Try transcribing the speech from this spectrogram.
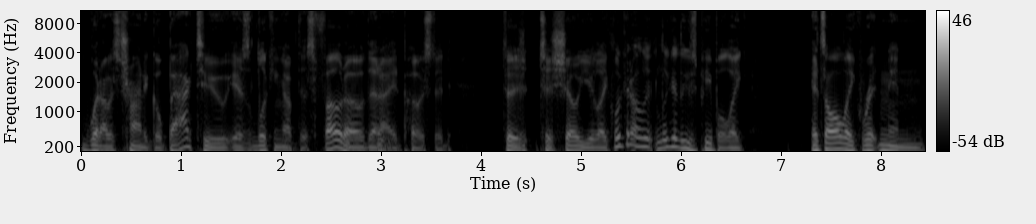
what I was trying to go back to is looking up this photo that I had posted to to show you, like, look at all look at these people, like, it's all like written in.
